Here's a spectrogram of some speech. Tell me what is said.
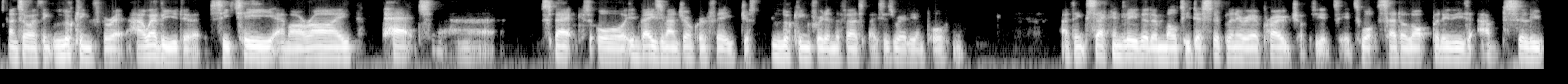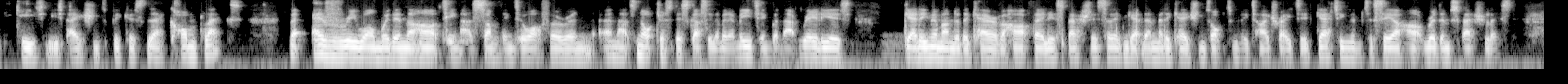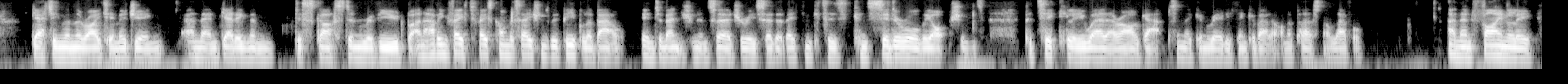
And so I think looking for it, however you do it, CT, MRI, PET, uh, SPECT, or invasive angiography, just looking for it in the first place is really important. I think, secondly, that a multidisciplinary approach, obviously, it's, it's what's said a lot, but it is absolutely key to these patients because they're complex. But everyone within the heart team has something to offer. And, and that's not just discussing them in a meeting, but that really is getting them under the care of a heart failure specialist so they can get their medications optimally titrated, getting them to see a heart rhythm specialist, getting them the right imaging, and then getting them discussed and reviewed, but and having face-to-face conversations with people about intervention and surgery so that they can consider all the options, particularly where there are gaps, and they can really think about it on a personal level. And then finally,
